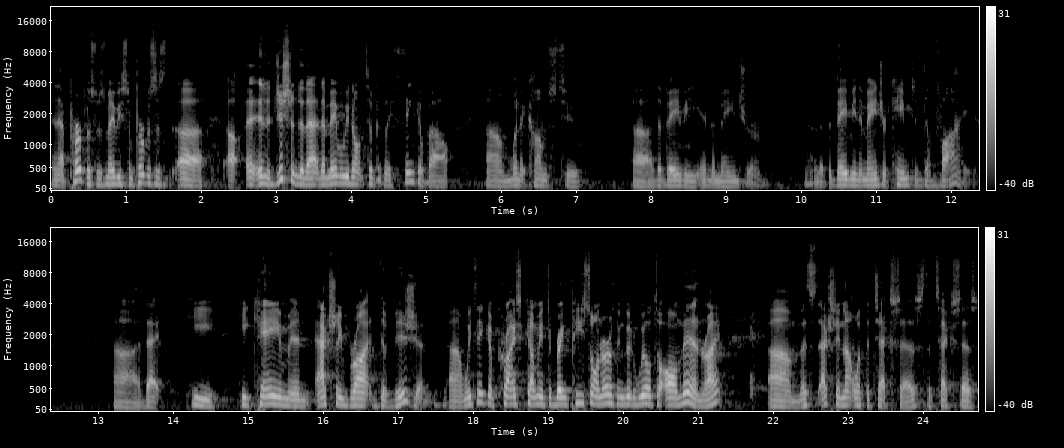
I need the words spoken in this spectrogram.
And that purpose was maybe some purposes uh, uh, in addition to that, that maybe we don't typically think about um, when it comes to uh, the baby in the manger. Uh, that the baby in the manger came to divide. Uh, that he, he came and actually brought division. Uh, we think of Christ coming to bring peace on earth and goodwill to all men, right? Um, that's actually not what the text says. The text says,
